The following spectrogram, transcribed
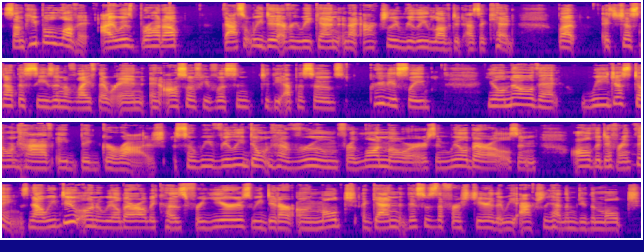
Some people love it. I was brought up, that's what we did every weekend, and I actually really loved it as a kid. But it's just not the season of life that we're in. And also, if you've listened to the episodes previously, you'll know that we just don't have a big garage. So we really don't have room for lawnmowers and wheelbarrows and all the different things. Now, we do own a wheelbarrow because for years we did our own mulch. Again, this was the first year that we actually had them do the mulch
